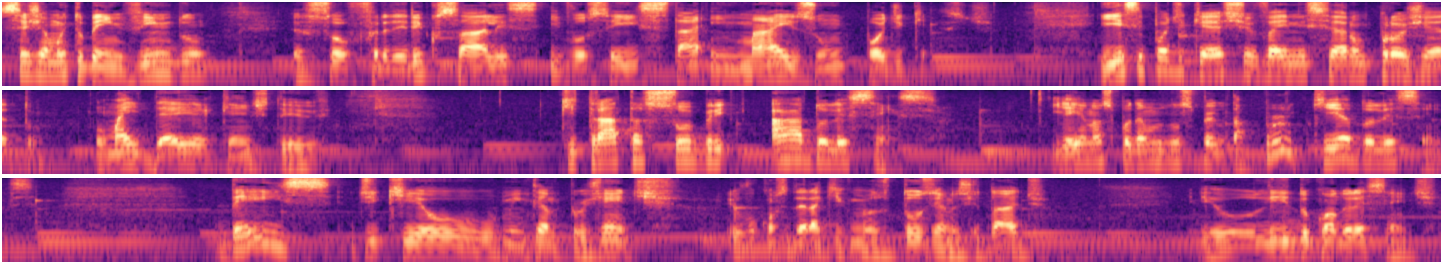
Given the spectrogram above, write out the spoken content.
Seja muito bem-vindo. Eu sou Frederico Sales e você está em mais um podcast. E esse podcast vai iniciar um projeto, uma ideia que a gente teve, que trata sobre a adolescência. E aí nós podemos nos perguntar por que adolescência? Desde que eu me entendo por gente, eu vou considerar aqui com meus 12 anos de idade, eu lido com adolescente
